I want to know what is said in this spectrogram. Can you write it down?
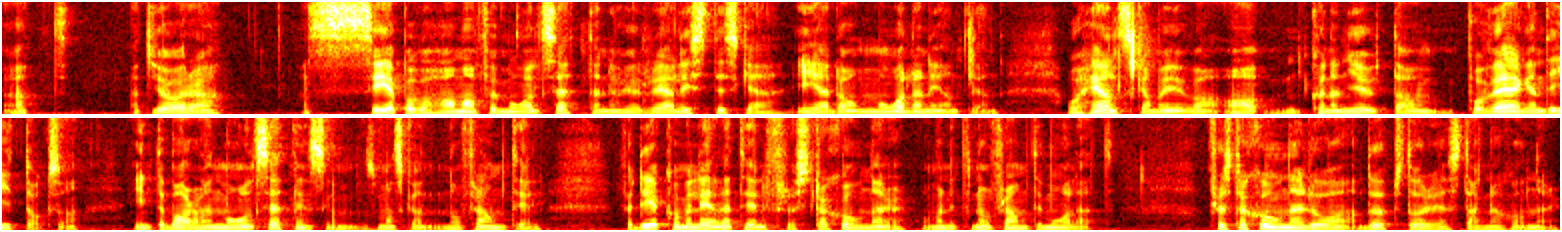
att, att göra, att se på vad har man för målsättning och hur realistiska är de målen egentligen. Och helst ska man ju vara, kunna njuta av på vägen dit också. Inte bara ha en målsättning som, som man ska nå fram till. För det kommer leda till frustrationer om man inte når fram till målet. frustrationer då, då uppstår det stagnationer,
